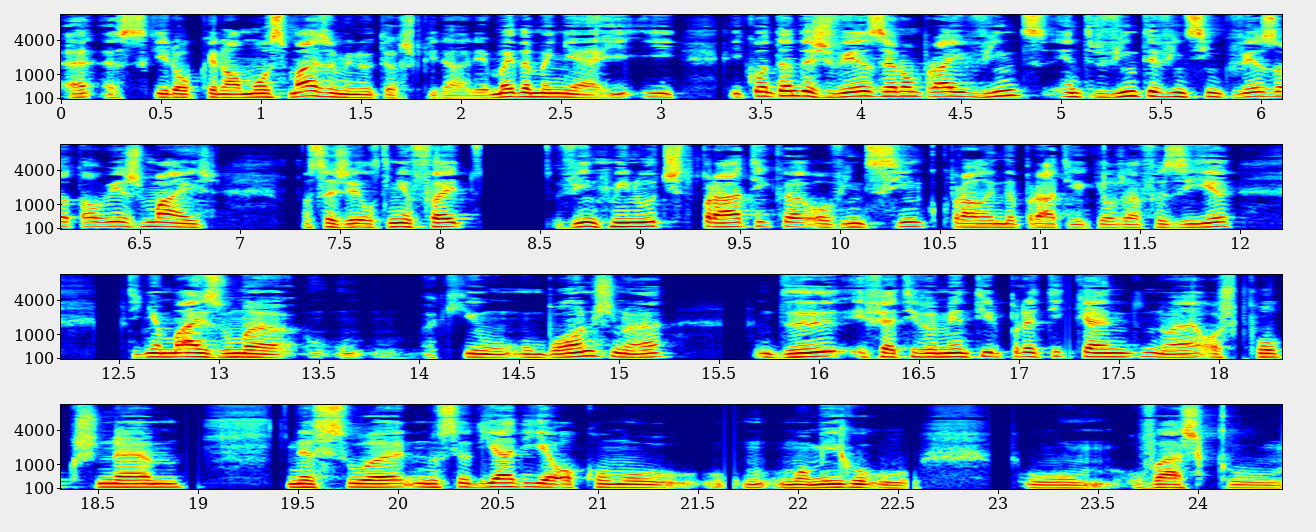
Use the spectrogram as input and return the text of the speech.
a, a seguir ao pequeno almoço, mais um minuto a respirar. E a meio da manhã. E, e, e contando as vezes, eram para aí 20, entre 20 a 25 vezes, ou talvez mais. Ou seja, ele tinha feito 20 minutos de prática, ou 25, para além da prática que ele já fazia. Tinha mais uma, um, aqui um, um bónus, não é? de efetivamente ir praticando, não é? Aos poucos na, na sua, no seu dia a dia, ou como um, um amigo, o, o, o, Vasco,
